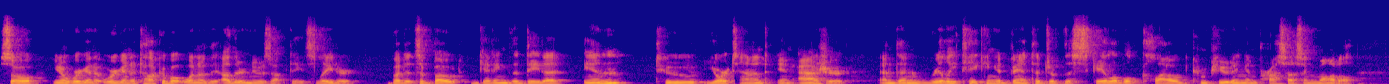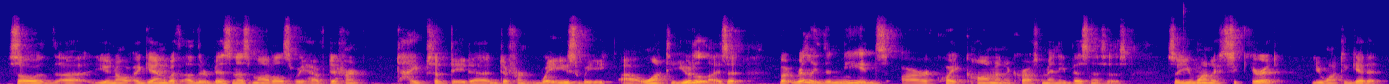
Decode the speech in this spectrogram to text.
So, you know, we're gonna we're gonna talk about one of the other news updates later, but it's about getting the data in to your tenant in Azure and then really taking advantage of the scalable cloud computing and processing model. So, uh, you know, again, with other business models, we have different types of data and different ways we uh, want to utilize it. But really, the needs are quite common across many businesses. So, you want to secure it, you want to get it,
